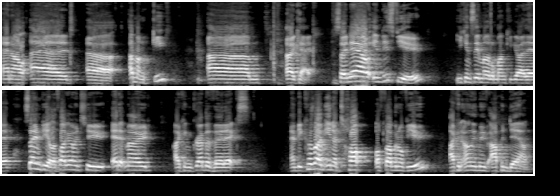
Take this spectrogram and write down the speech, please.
and I'll add uh, a monkey. Um, okay. So now in this view, you can see my little monkey guy there. Same deal. If I go into edit mode, I can grab a vertex, and because I'm in a top orthogonal view, I can only move up and down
